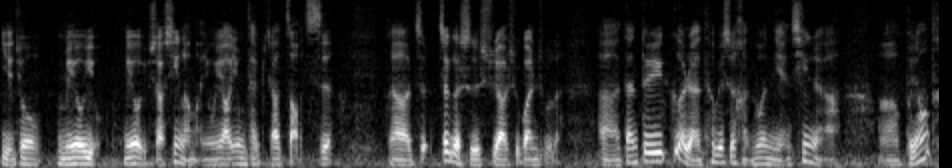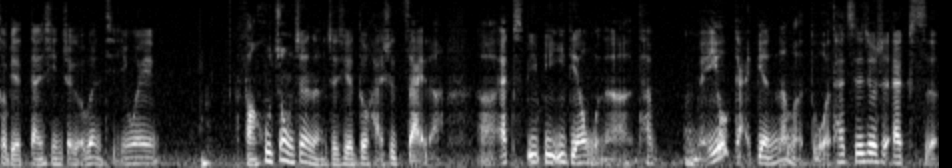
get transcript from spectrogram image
也就没有有没有有效性了嘛，因为要用在比较早期，呃，这这个是需要去关注的，呃，但对于个人，特别是很多年轻人啊。呃，不用特别担心这个问题，因为防护重症呢，这些都还是在的。呃，XBB 一点五呢，它没有改变那么多，它其实就是 X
